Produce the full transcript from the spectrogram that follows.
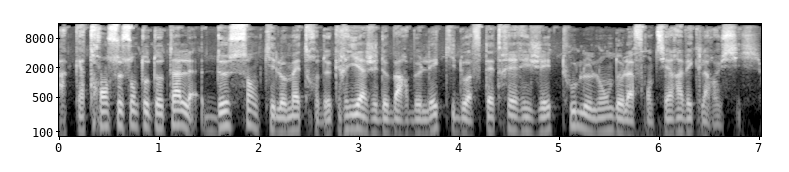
à 4 ans, ce sont au total 200 kilomètres de grillage et de barbelés qui doivent être érigés tout le long de la frontière avec la Russie.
